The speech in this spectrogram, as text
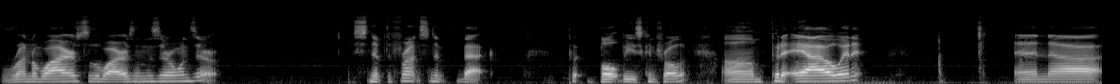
run the wires to the wires on the 010. Snip the front, snip the back. Put Bolt Bees controller. Um, put an AIO in it and uh,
